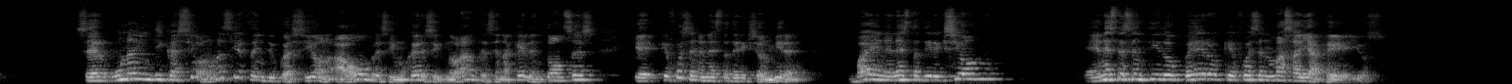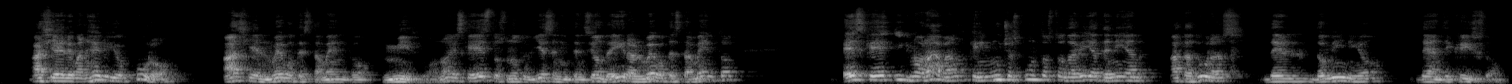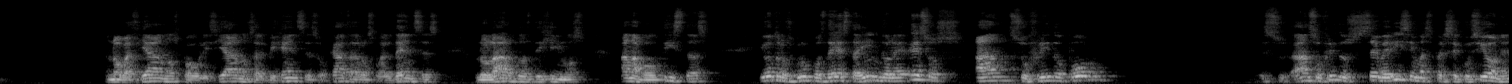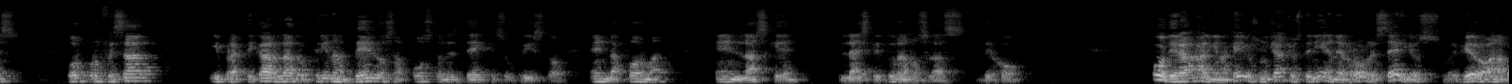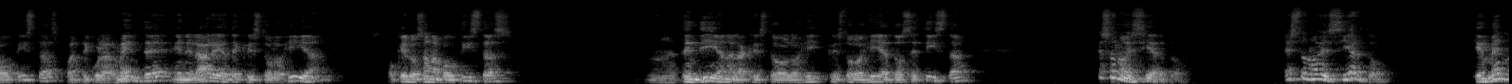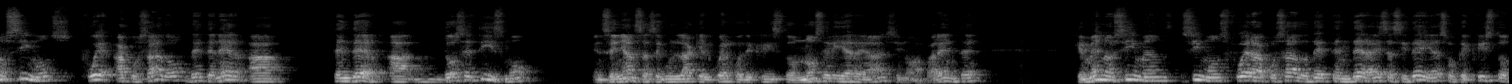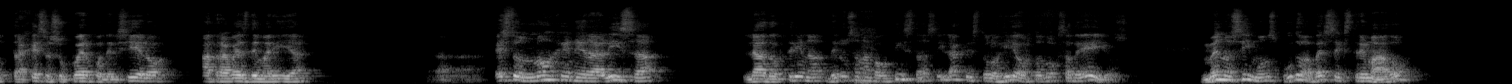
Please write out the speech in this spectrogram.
ser una indicación, una cierta indicación a hombres y mujeres ignorantes en aquel entonces que, que fuesen en esta dirección. Miren, vayan en esta dirección, en este sentido, pero que fuesen más allá que ellos. Hacia el Evangelio puro, hacia el Nuevo Testamento mismo. No es que estos no tuviesen intención de ir al Nuevo Testamento, es que ignoraban que en muchos puntos todavía tenían ataduras del dominio de Anticristo. Novacianos, paulicianos, albigenses o cátaros, valdenses, lolardos, dijimos, anabautistas y otros grupos de esta índole, esos han sufrido por han sufrido severísimas persecuciones por profesar y practicar la doctrina de los apóstoles de Jesucristo en la forma en las que la escritura nos las dejó. O dirá alguien, aquellos muchachos tenían errores serios, me refiero a anabautistas, particularmente en el área de cristología, o que los anabautistas mm, tendían a la cristología, cristología docetista. Eso no es cierto. Esto no es cierto que menos Simons fue acusado de tener a tender a docetismo, enseñanza según la que el cuerpo de Cristo no sería real, sino aparente, que menos Simons, fuera acusado de tender a esas ideas o que Cristo trajese su cuerpo del cielo a través de María. Ah, esto no generaliza la doctrina de los anabautistas y la cristología ortodoxa de ellos. Menos Simons pudo haberse extremado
